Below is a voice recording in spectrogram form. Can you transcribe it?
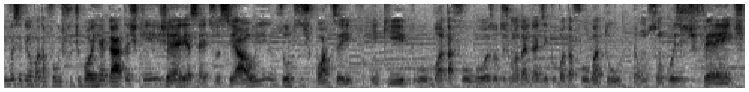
e você tem o Botafogo de Futebol e Regatas que gere a sede social e os outros esportes aí em que o Botafogo, as outras modalidades em que o Botafogo atua. Então são coisas diferentes.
